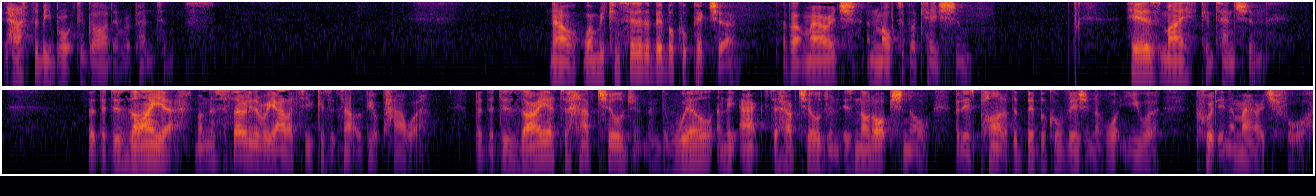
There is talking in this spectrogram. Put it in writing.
It has to be brought to God in repentance. Now, when we consider the biblical picture about marriage and multiplication, here's my contention that the desire, not necessarily the reality because it's out of your power, but the desire to have children and the will and the act to have children is not optional, but is part of the biblical vision of what you were put in a marriage for.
